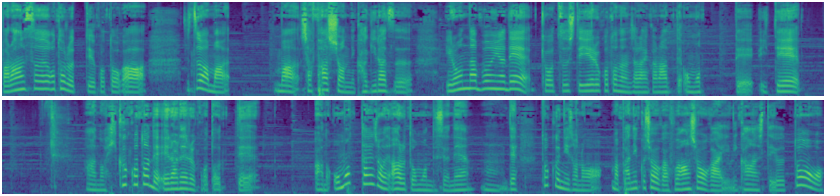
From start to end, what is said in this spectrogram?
バランスを取るっていうことが実はまあまあファッションに限らずいろんな分野で共通して言えることなんじゃないかなって思っていてあの引くことで得られることってあの思った以上にあると思うんですよね。うん、で特にその、まあ、パニック障害不安障害に関して言うと、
